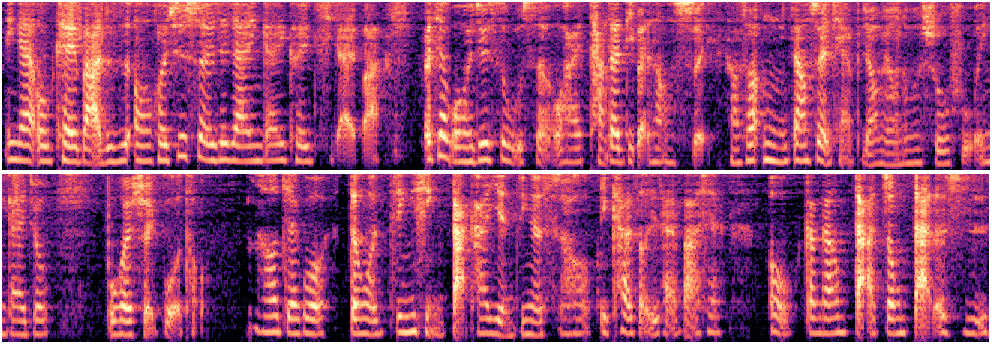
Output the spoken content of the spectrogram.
应该 OK 吧，就是哦回去睡一下觉应该可以起来吧。而且我回去宿舍，我还躺在地板上睡，想说嗯这样睡起来比较没有那么舒服，应该就不会睡过头。然后结果等我惊醒打开眼睛的时候，一看手机才发现哦，刚刚打钟打的是。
